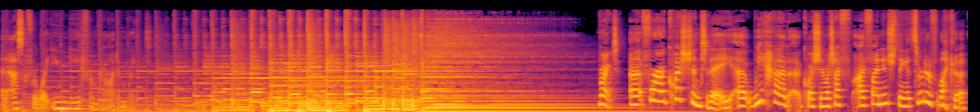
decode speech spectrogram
and ask for what you need from God and wait. Right. Uh, for our question today, uh, we had a question which I, f- I find interesting. It's sort of like a,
